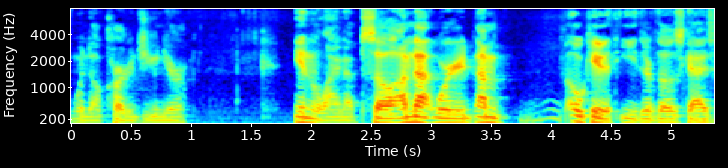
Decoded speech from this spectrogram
Wendell Carter Jr. in the lineup. So I'm not worried. I'm okay with either of those guys.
